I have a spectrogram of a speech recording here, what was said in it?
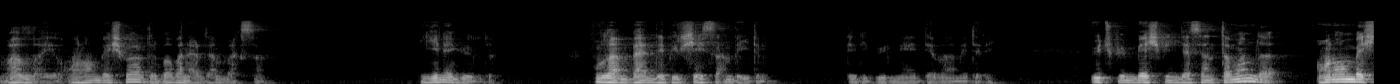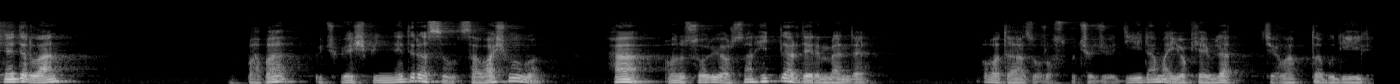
Vallahi 10-15 vardır baba nereden baksan. Yine güldü. Ulan ben de bir şey sandıydım, dedi gülmeye devam ederek. Üç bin bin desen tamam da on on beş nedir lan? Baba üç beş bin nedir asıl savaş mı bu? Ha onu soruyorsan Hitler derim ben de. O da az orospu çocuğu değil ama yok evlat cevap da bu değil.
